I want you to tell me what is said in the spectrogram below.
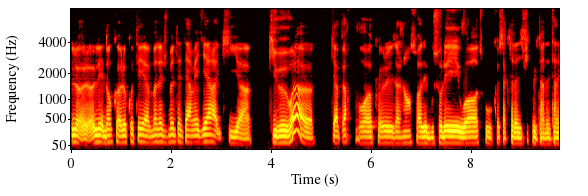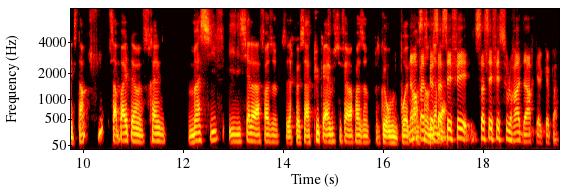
le, les, donc euh, le côté management intermédiaire qui qui veut voilà qui a peur pour que les agents soient déboussolés ou autre ou que ça crée de la difficulté en interne etc ça n'a pas été un frein massif initial à la phase 1 c'est-à-dire que ça a pu quand même se faire à la phase 1 parce qu'on pourrait non parce que dire, ça bah, s'est fait ça s'est fait sous le radar quelque part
